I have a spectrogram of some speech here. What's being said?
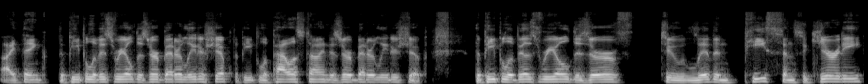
I think the people of Israel deserve better leadership. The people of Palestine deserve better leadership. The people of Israel deserve to live in peace and security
